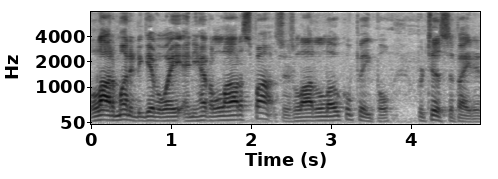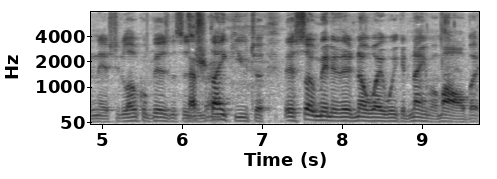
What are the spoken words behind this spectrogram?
a lot of money to give away. And you have a lot of sponsors, a lot of local people participating in this, local businesses. That's and right. thank you to. There's so many. There's no way we could name them all, but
